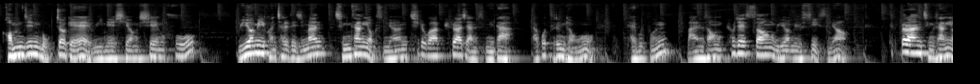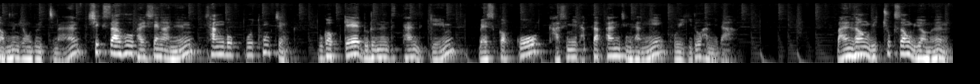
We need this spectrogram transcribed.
검진 목적의 위내시경 시행 후 위험이 관찰되지만 증상이 없으면 치료가 필요하지 않습니다. 라고 들은 경우 대부분 만성 표재성 위험일 수 있으며 특별한 증상이 없는 경우도 있지만 식사 후 발생하는 상복부 통증, 무겁게 누르는 듯한 느낌, 메스껍고 가슴이 답답한 증상이 보이기도 합니다. 만성 위축성 위험은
